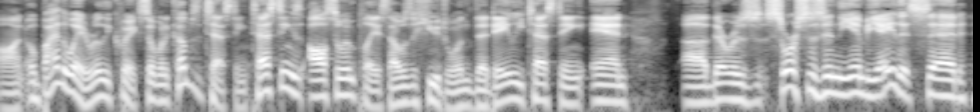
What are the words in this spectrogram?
On oh, by the way, really quick. So when it comes to testing, testing is also in place. That was a huge one. The daily testing, and uh, there was sources in the NBA that said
